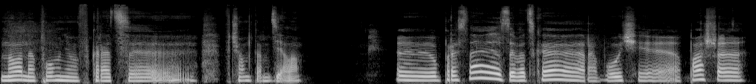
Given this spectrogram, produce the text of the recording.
но напомним вкратце, в чем там дело. Э, простая заводская рабочая Паша Э,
